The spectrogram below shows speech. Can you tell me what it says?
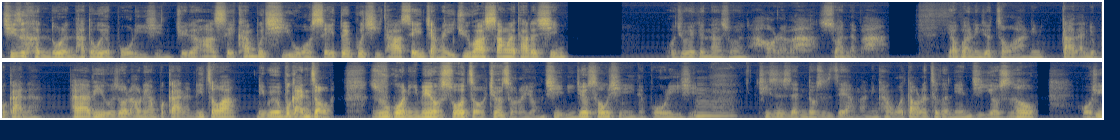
其实很多人他都会有玻璃心，觉得啊，谁看不起我，谁对不起他，谁讲了一句话伤了他的心，我就会跟他说，好了吧，算了吧，要不然你就走啊，你大胆就不干了，拍拍屁股说老娘不干了，你走啊，你又不敢走，如果你没有说走就走的勇气，你就收起你的玻璃心。嗯，其实人都是这样嘛，你看我到了这个年纪，有时候。我去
